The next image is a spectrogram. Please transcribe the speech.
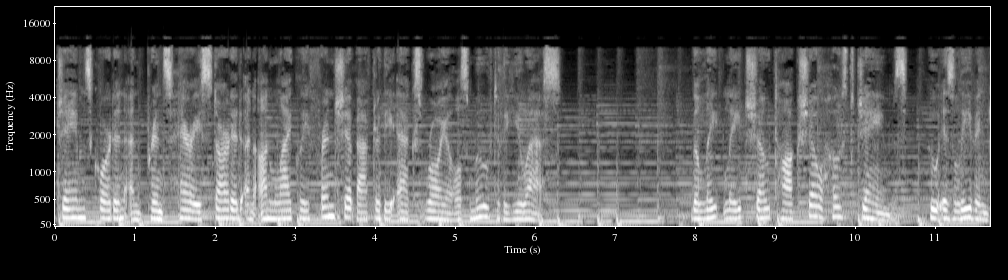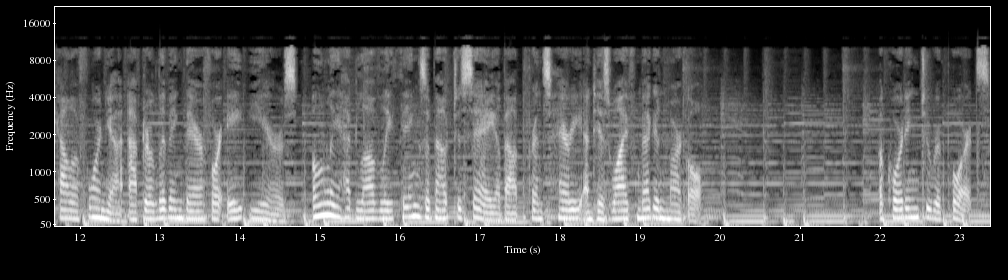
James Corden and Prince Harry started an unlikely friendship after the ex-royals moved to the US. The Late Late Show talk show host James, who is leaving California after living there for eight years, only had lovely things about to say about Prince Harry and his wife Meghan Markle. According to reports,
